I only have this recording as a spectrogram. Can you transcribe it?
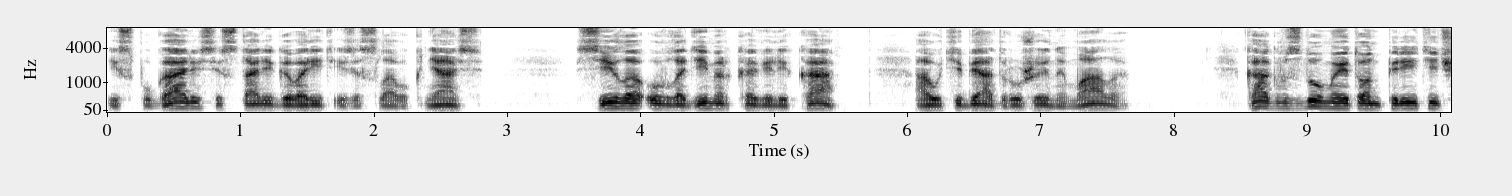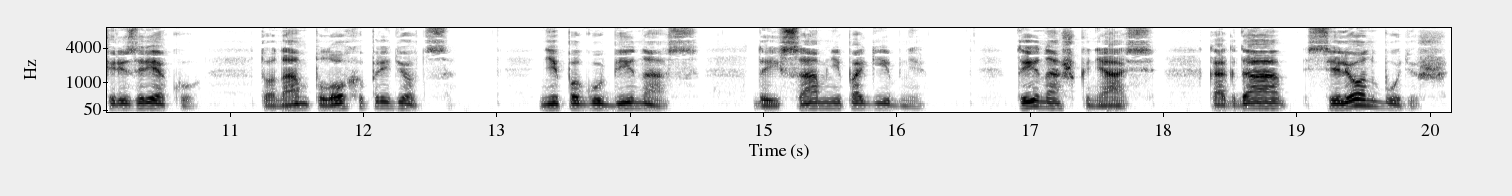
испугались и стали говорить Изяславу, «Князь, сила у Владимирка велика, а у тебя дружины мало». Как вздумает он перейти через реку, то нам плохо придется. Не погуби нас, да и сам не погибни. Ты наш князь, когда силен будешь,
